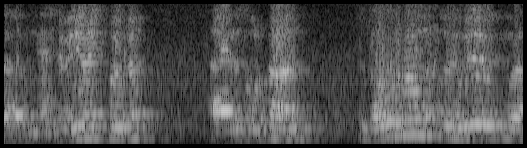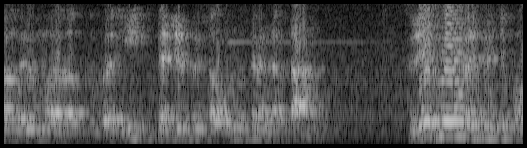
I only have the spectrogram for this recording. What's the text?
അത് നൈസ് പേഴ്സൺ എന്റെ സുഹൃത്താണ്. സൗഹൃദം ഒരു ഈ തെരഞ്ഞെടുപ്പിൽ സൗഹൃദത്തിനല്ല സ്ഥാനം. സുരേഷ് ഗോപി മത്സരിച്ചപ്പോ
